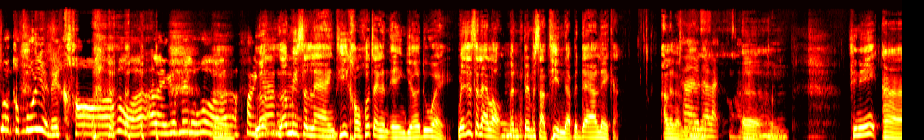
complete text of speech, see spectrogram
ตัวเขาพูดอยู่ในคอบอกว่าอะไรก็ไม่รู้บอกเอว่าอฟังแล้วยากแล้วมีแสแลงที่เขาเข้าใจกันเองเยอะด้วย ไม่ใช่แสแลงหรอกมันเป็นภาษาถิ่นอะเป็น dialect อะอะไรแบบใช่นั้นได้อะแหละของเขาเออเออ ทีนี้อ่า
